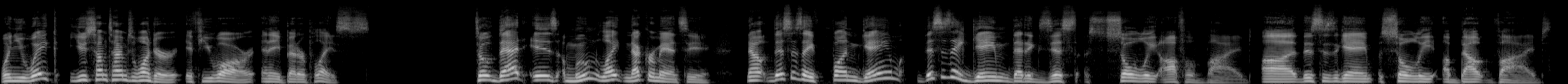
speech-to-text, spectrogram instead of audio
When you wake, you sometimes wonder if you are in a better place. So that is Moonlight Necromancy. Now, this is a fun game. This is a game that exists solely off of vibes. Uh, this is a game solely about vibes.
